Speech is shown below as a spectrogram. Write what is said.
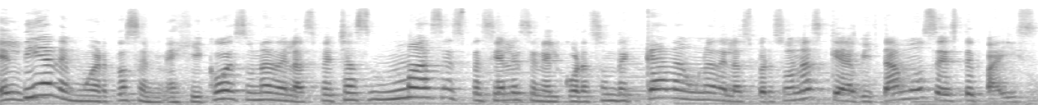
El Día de Muertos en México es una de las fechas más especiales en el corazón de cada una de las personas que habitamos este país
